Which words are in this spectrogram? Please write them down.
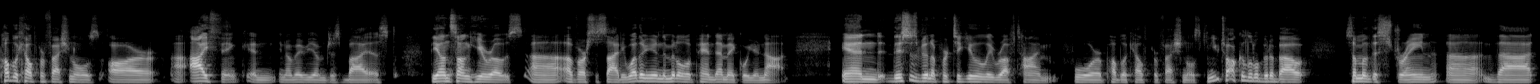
public health professionals are, uh, I think, and you know maybe I'm just biased, the unsung heroes uh, of our society, whether you're in the middle of a pandemic or you're not. And this has been a particularly rough time for public health professionals. Can you talk a little bit about some of the strain uh, that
